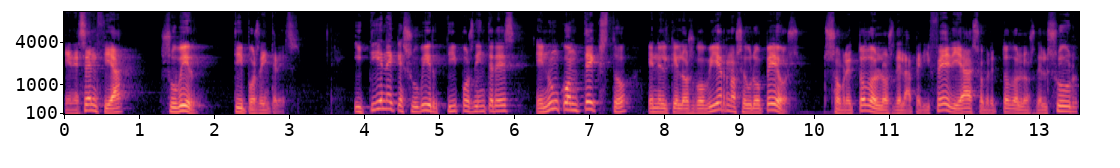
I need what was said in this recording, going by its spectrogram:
En esencia, subir tipos de interés. Y tiene que subir tipos de interés en un contexto en el que los gobiernos europeos, sobre todo los de la periferia, sobre todo los del sur,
